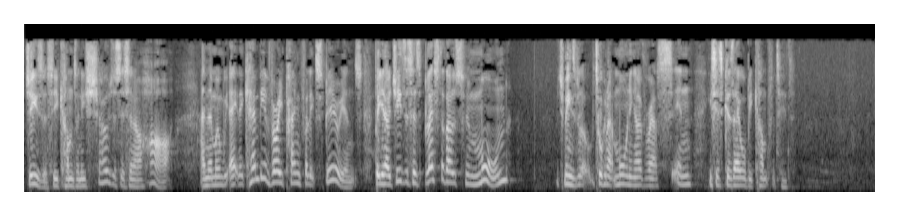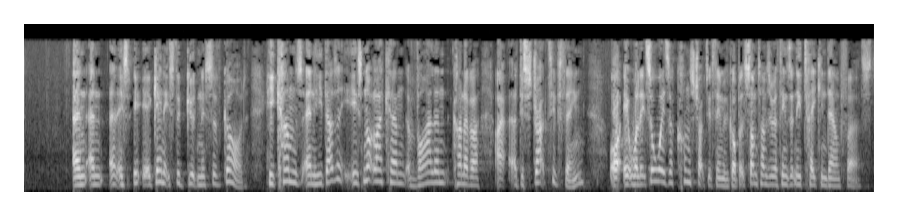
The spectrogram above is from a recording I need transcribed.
Jesus. He comes and He shows us this in our heart. And then when we, it can be a very painful experience. But you know, Jesus says, blessed are those who mourn, which means talking about mourning over our sin. He says, because they will be comforted. And, and, and it's, it, again, it's the goodness of God. He comes and he doesn't, it's not like a violent, kind of a, a, a destructive thing, or it, well, it's always a constructive thing with God, but sometimes there are things that need taking down first.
